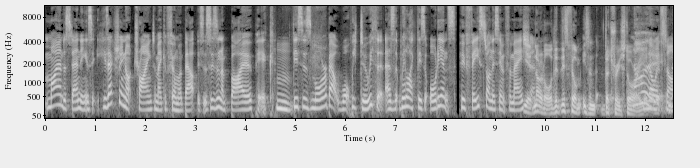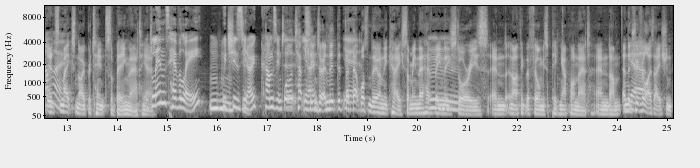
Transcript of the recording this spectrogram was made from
my understanding is he's actually not trying to make a film about this. This isn't a biopic. Hmm. This is more about what we do with it. As we're like this audience who feast on this information. Yeah, not at all. This film isn't the true story. No, No, it's not. no. It makes no pretense of being that. Yeah. It lends heavily, mm-hmm. which is you know comes into Well, it taps you know, into, and th- th- that, yeah. that wasn't the only case. I mean, there have been these stories, and, and I think the film is picking up on that, and um, and the Yeah. trivialisation.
